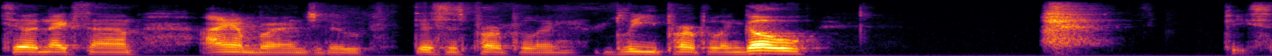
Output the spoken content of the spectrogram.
Till next time, I am Brian Janeau. This is Purple and Bleed Purple and Go. Peace.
